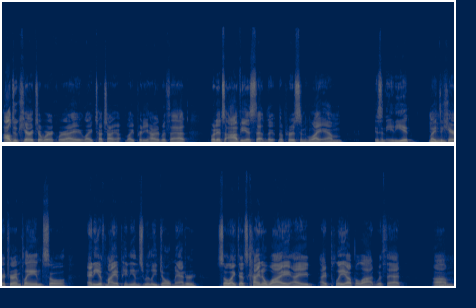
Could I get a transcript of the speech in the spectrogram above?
I'll do character work where I like touch on like pretty hard with that, but it's obvious that the the person who I am is an idiot, like the character I'm playing. So any of my opinions really don't matter. So like that's kind of why I I play up a lot with that. Um,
